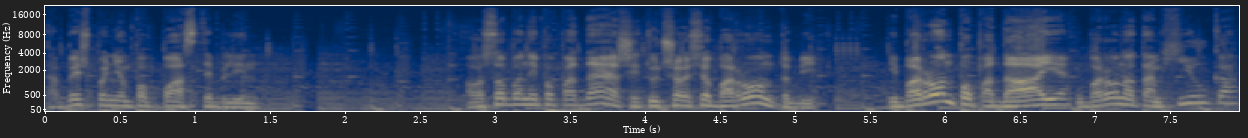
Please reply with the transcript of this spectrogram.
Аби ж по ньому попасти, блін. А особо не попадаєш, і тут ще ось барон тобі. І барон попадає. У барона там хілка.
